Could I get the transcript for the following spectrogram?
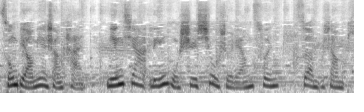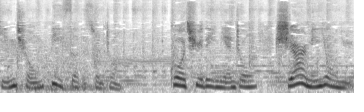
从表面上看，宁夏灵武市秀水梁村算不上贫穷闭塞的村庄。过去的一年中，十二名幼女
